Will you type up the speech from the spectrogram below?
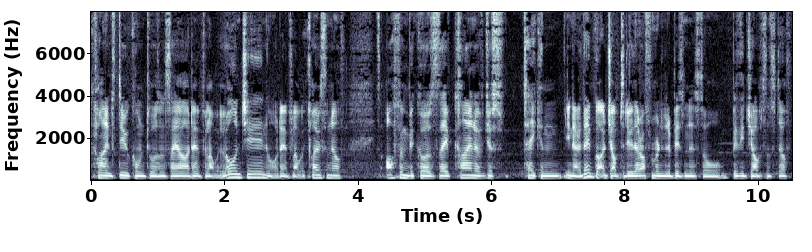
clients do come to us and say, Oh, I don't feel like we're launching or I don't feel like we're close enough, it's often because they've kind of just taken, you know, they've got a job to do. They're often running a business or busy jobs and stuff.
